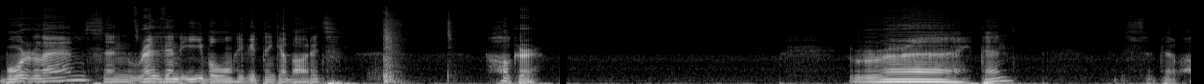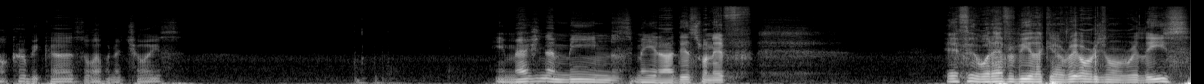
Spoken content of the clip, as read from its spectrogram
Borderlands and Resident Evil, if you think about it. Hooker. Right then. The hooker because the weapon of choice. Imagine the memes made out of this one if if it would ever be like a re original release.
